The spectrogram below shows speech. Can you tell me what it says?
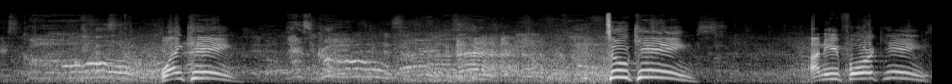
Let's go. One king. Let's go. Two kings. I need four kings.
